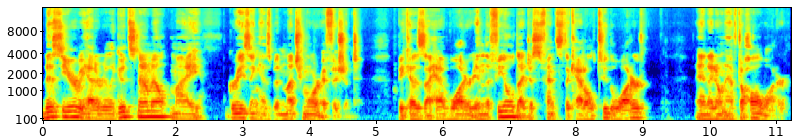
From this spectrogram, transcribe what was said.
This year we had a really good snowmelt. My grazing has been much more efficient because I have water in the field. I just fence the cattle to the water and I don't have to haul water.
